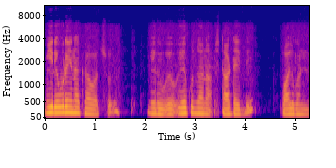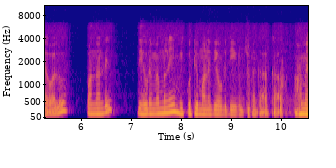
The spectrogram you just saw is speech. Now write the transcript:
మీరు ఎవరైనా కావచ్చు నేను ఏ కుంజాన స్టార్ట్ అయింది పాల్గొనే వాళ్ళు పొందండి. దేవుడు మిమ్మల్ని మీ కుటుంబాన్ని దేవుడు దీవించును గాక. ఆమె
